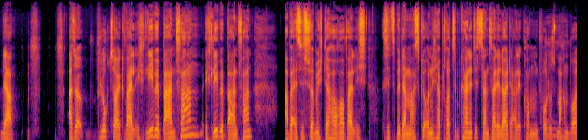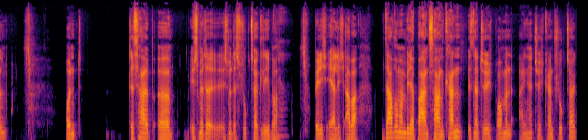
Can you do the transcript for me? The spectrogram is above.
ja. Also Flugzeug, weil ich liebe Bahnfahren, ich liebe Bahnfahren, Aber es ist für mich der Horror, weil ich sitze mit der Maske und ich habe trotzdem keine Distanz, weil die Leute alle kommen und Fotos Mhm. machen wollen. Und deshalb äh, ist, mir da, ist mir das Flugzeug lieber, Ja. bin ich ehrlich. Aber da, wo man mit der Bahn fahren kann, ist natürlich, braucht man eigentlich natürlich kein Flugzeug.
